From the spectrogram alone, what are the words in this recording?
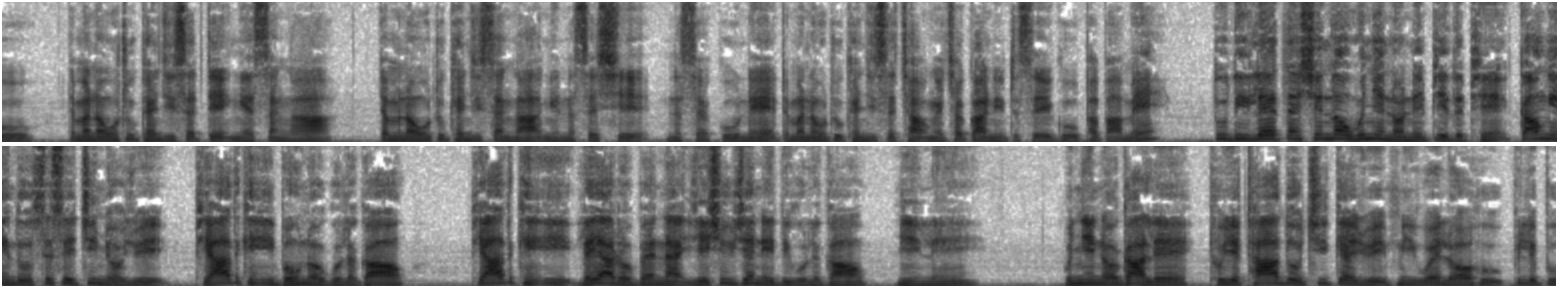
29တမန်တော်ဝတ္ထုခန်းကြီး7ငွေ15 တမန်တော်ဝတ္ထုခန်းကြီး15ငွေ28 29နဲ့တမန်တော်ဝတ္ထုခန်းကြီး16ငွေ6ကနေ30ကိုဖတ်ပါမယ်။သူသည်လည်းတန်ရှင်းသောဝိညာဉ်တော်နှင့်ပြည့်သဖြင့်ကောင်းကင်သို့စစ်စစ်ကြည့်မျှော်၍ဖျားသခင်၏ဘုန်းတော်ကို၎င်းဖျားသခင်၏လက်ရတော်ဘက်၌ယေရှုရက်နေသည်ကို၎င်းမြင်လင်ဝိညာဉ်တော်ကလည်းထိုယထာသို့ချီးကပ်၍မှီဝဲလောဟုဖိလိပ္ပု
